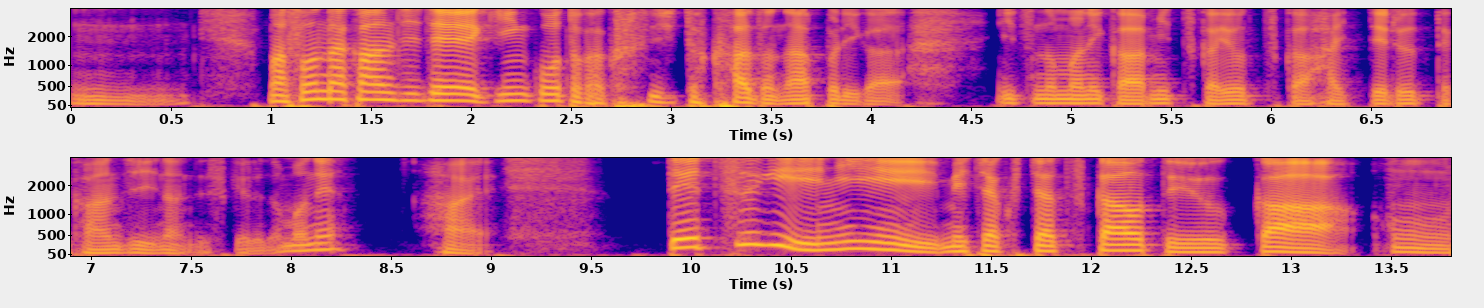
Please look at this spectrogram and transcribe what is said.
うん。まあそんな感じで銀行とかクレジットカードのアプリがいつの間にか3つか4つか入ってるって感じなんですけれどもね。はい。で、次にめちゃくちゃ使うというか、うん、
